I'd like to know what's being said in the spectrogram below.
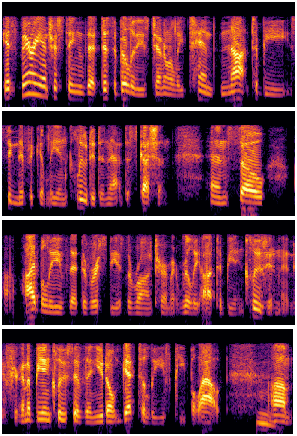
it's very interesting that disabilities generally tend not to be significantly included in that discussion. And so uh, I believe that diversity is the wrong term. It really ought to be inclusion. And if you're going to be inclusive, then you don't get to leave people out. Mm. Um,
